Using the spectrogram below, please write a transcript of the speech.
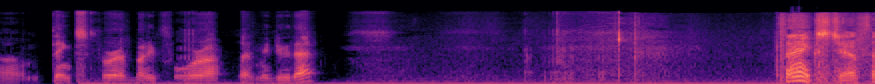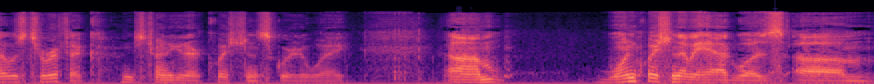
Um, thanks for everybody for uh, letting me do that Thanks, Jeff. That was terrific. I'm just trying to get our questions squared away. Um, one question that we had was, um,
